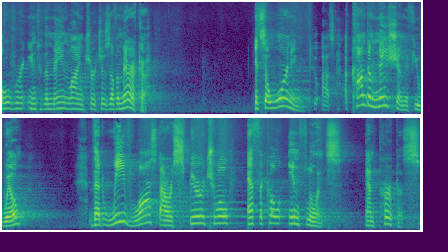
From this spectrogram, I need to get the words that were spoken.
over into the mainline churches of America. It's a warning to us, a condemnation, if you will, that we've lost our spiritual, ethical influence and purpose.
